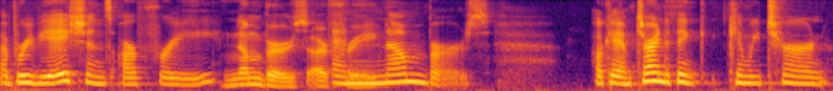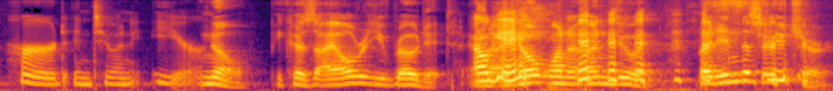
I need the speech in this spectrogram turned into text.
abbreviations are free, Numbers are and free. numbers. Okay, I'm trying to think can we turn heard into an ear? No, because I already wrote it. And I don't want to undo it. But in the true. future,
